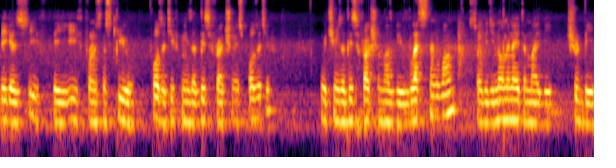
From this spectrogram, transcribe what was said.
because if the if for instance q positive means that this fraction is positive which means that this fraction must be less than 1 so the denominator might be should be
